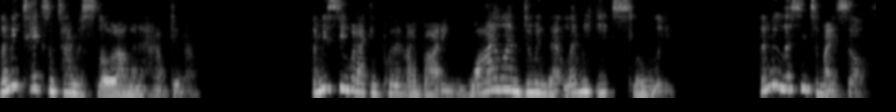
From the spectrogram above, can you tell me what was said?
Let me take some time to slow down and have dinner. Let me see what I can put in my body. While I'm doing that, let me eat slowly. Let me listen to myself.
